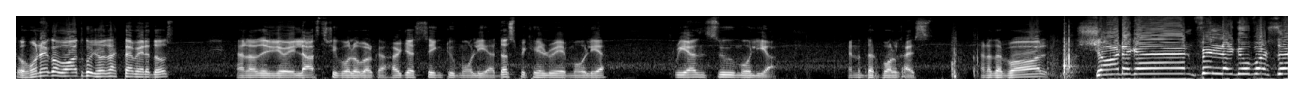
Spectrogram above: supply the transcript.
तो होने को बहुत कुछ हो सकता है मेरे दोस्त। लास्ट थ्री बॉल ओवर का हरजत सिंह टू मोलिया दस पे खेल रहे हैं Moliya. Priyanshu Moliya another ball guys another ball shot again fielder के ऊपर से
